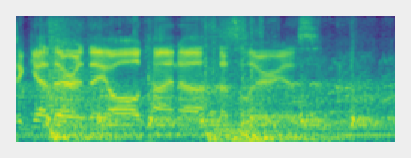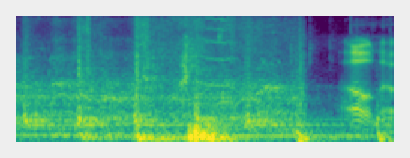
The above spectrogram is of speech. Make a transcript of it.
together, they all kind of. That's hilarious. oh no.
